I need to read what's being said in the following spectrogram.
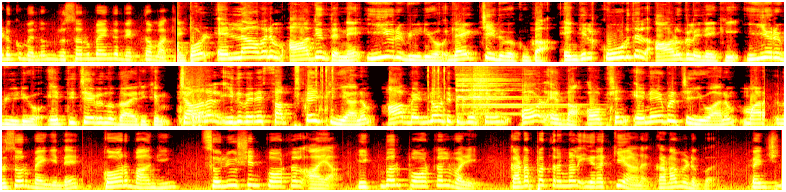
എടുക്കുമെന്നും റിസർവ് ബാങ്ക് വ്യക്തമാക്കി. അപ്പോൾ എല്ലാവരും ആദ്യം തന്നെ ഈ ഒരു വീഡിയോ ലൈക്ക് ചെയ്തു വെക്കുക. എങ്കിൽ കൂടുതൽ ആളുകളിലേക്ക് ഈ ഒരു വീഡിയോ എത്തിച്ചേരുന്നതായിരിക്കും. ചാനൽ ഇതുവരെ സബ്സ്ക്രൈബ് ചെയ്യാനും ആ ബെഡ് നോട്ടിഫിക്കേഷനിൽ ഓൾ എന്ന ഓപ്ഷൻ എനേബിൾ ചെയ്യുവാനും റിസർവ് ബാങ്കിന്റെ കോർ ബാങ്കിംഗ് സൊല്യൂഷൻ പോർട്ടൽ ആയ ഇക്ബർ പോർട്ടൽ വഴി കടപ്പത്രങ്ങൾ ഇറക്കിയാണ് കടമെടുപ്പ്. പെൻഷൻ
